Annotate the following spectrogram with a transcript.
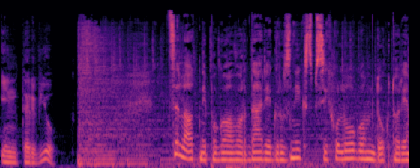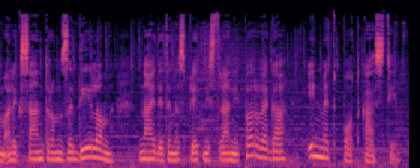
Intervju. Celotni pogovor Darje Groznik s psihologom dr. Aleksandrom Zadelom najdete na spletni strani prvega in med podcasti.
